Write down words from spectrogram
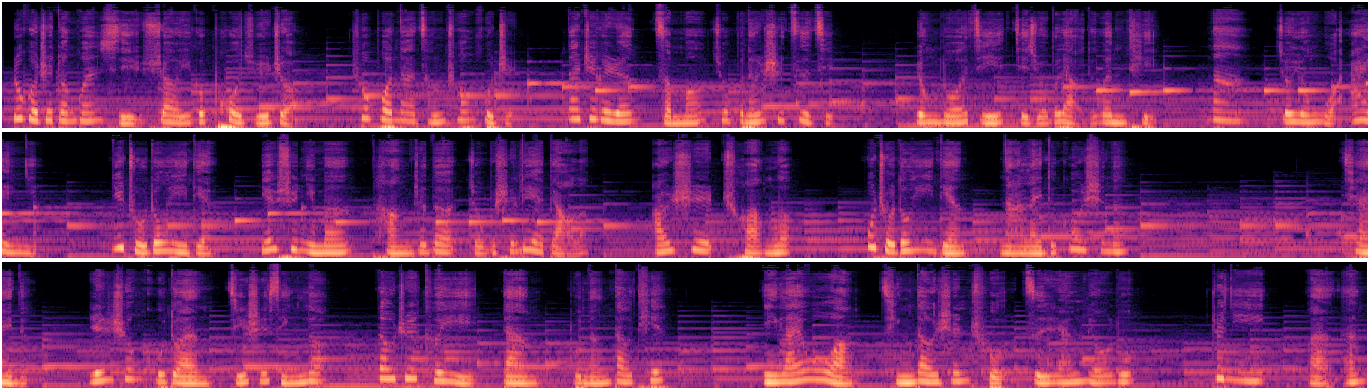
如果这段关系需要一个破局者，戳破那层窗户纸，那这个人怎么就不能是自己？用逻辑解决不了的问题，那就用我爱你。你主动一点，也许你们躺着的就不是列表了，而是床了。不主动一点，哪来的故事呢？亲爱的，人生苦短，及时行乐。倒追可以，但不能倒贴。你来我往，情到深处自然流露。祝你晚安，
